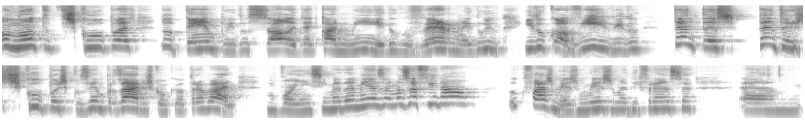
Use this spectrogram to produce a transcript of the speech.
um monte de desculpas do tempo e do sol e da economia e do governo e do, e do Covid e do tantas tantas desculpas que os empresários com que eu trabalho me põem em cima da mesa, mas afinal o que faz mesmo, mesmo a diferença um,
